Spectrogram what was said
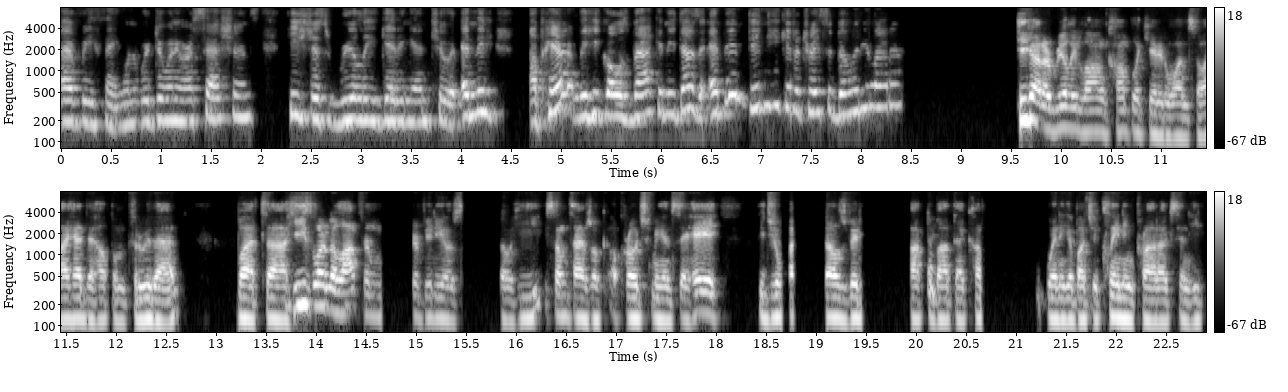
everything. When we're doing our sessions, he's just really getting into it. And then apparently he goes back and he does it. And then didn't he get a traceability letter? He got a really long, complicated one, so I had to help him through that. But uh, he's learned a lot from your videos. So he sometimes will approach me and say, "Hey, did you watch Bell's video? Talked about that company winning a bunch of cleaning products," and he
